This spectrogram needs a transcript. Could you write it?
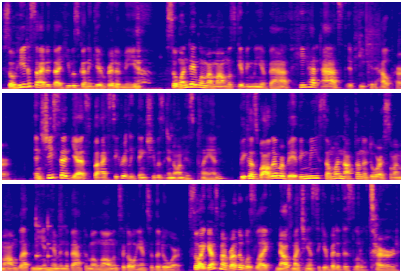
So he decided that he was gonna get rid of me. so one day when my mom was giving me a bath, he had asked if he could help her. And she said yes, but I secretly think she was in on his plan. Because while they were bathing me, someone knocked on the door, so my mom left me and him in the bathroom alone to go answer the door. So I guess my brother was like, now's my chance to get rid of this little turd.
